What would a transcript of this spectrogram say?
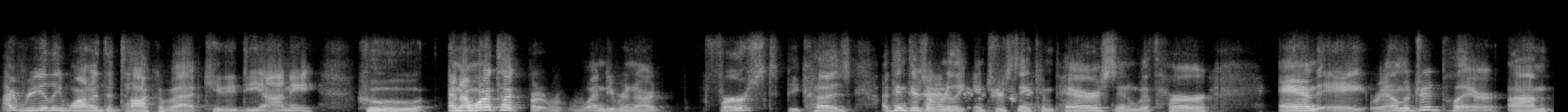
I really wanted to talk about Katie Diani, who, and I want to talk about Wendy Renard first because I think there's a really interesting comparison with her and a Real Madrid player. Um,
